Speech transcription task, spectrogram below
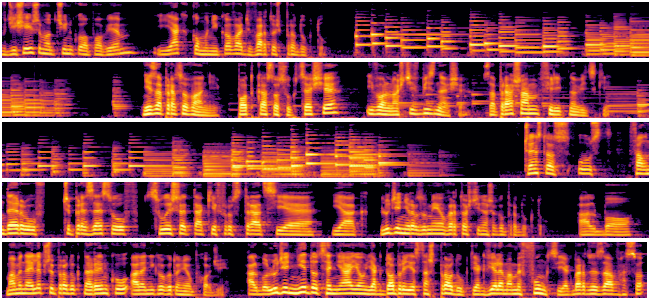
W dzisiejszym odcinku opowiem, jak komunikować wartość produktu. Niezapracowani. Podcast o sukcesie i wolności w biznesie. Zapraszam, Filip Nowicki. Często z ust founderów czy prezesów słyszę takie frustracje, jak ludzie nie rozumieją wartości naszego produktu, albo mamy najlepszy produkt na rynku, ale nikogo to nie obchodzi. Albo ludzie nie doceniają, jak dobry jest nasz produkt, jak wiele mamy funkcji, jak bardzo jest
